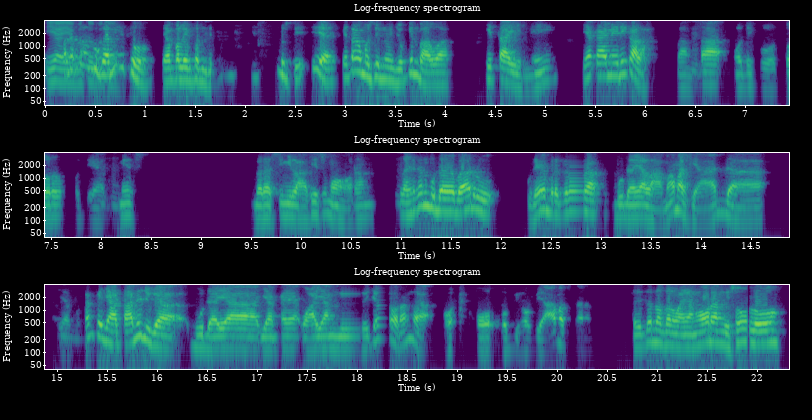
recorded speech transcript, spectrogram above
Iya, iya betul bukan betul. itu yang paling penting. Mesti, iya, kita mesti nunjukin bahwa kita ini ya kayak Amerika lah, bangsa multikultur, multi etnis, berasimilasi semua orang. Melahirkan budaya baru, budaya bergerak, budaya lama masih ada. Ya, kan kenyataannya juga budaya yang kayak wayang gitu aja orang nggak ho- ho- hobi-hobi amat sekarang. Tadi itu nonton wayang orang di Solo,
